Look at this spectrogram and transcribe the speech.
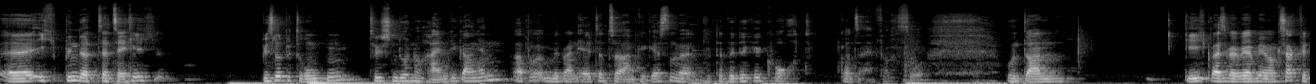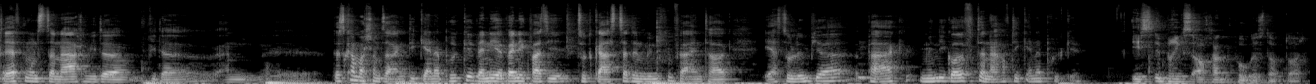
Äh, ich bin da tatsächlich ein bisschen betrunken, zwischendurch noch heimgegangen, aber mit meinen Eltern zu Abend gegessen, weil da wird ja gekocht. Ganz einfach so. Und dann gehe ich quasi, weil wir, wir haben gesagt, wir treffen uns danach wieder, wieder an, äh, das kann man schon sagen, die Gerner Brücke. Wenn ihr, wenn ihr quasi zu Gast seid in München für einen Tag, erst Olympiapark, Minigolf, danach auf die Gerner Brücke. Ist übrigens auch ein Pokestop dort.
